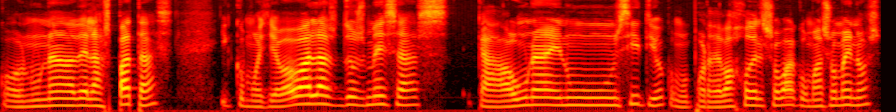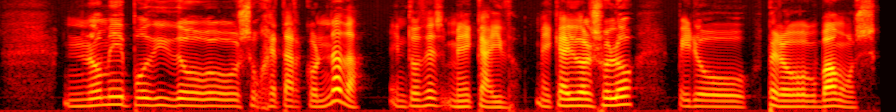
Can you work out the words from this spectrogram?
con una de las patas y como llevaba las dos mesas, cada una en un sitio, como por debajo del sobaco más o menos, no me he podido sujetar con nada. Entonces me he caído, me he caído al suelo, pero, pero vamos,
